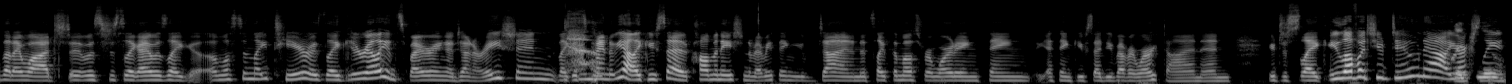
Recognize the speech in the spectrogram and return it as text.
that I watched, it was just like I was like almost in like tears. Like you're really inspiring a generation. Like it's kind of yeah, like you said, culmination of everything you've done. And it's like the most rewarding thing I think you've said you've ever worked on. And you're just like you love what you do now. You're Thank actually you.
